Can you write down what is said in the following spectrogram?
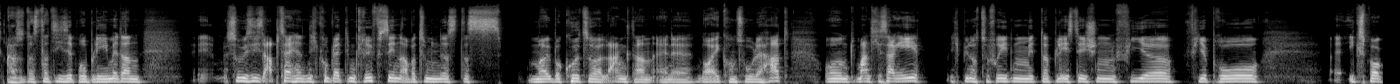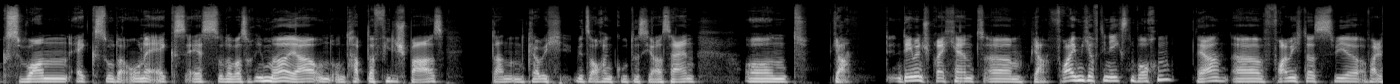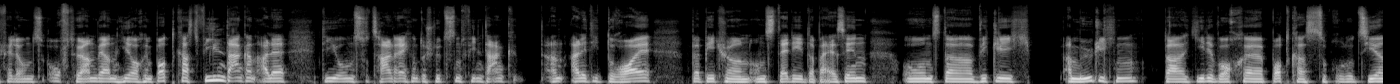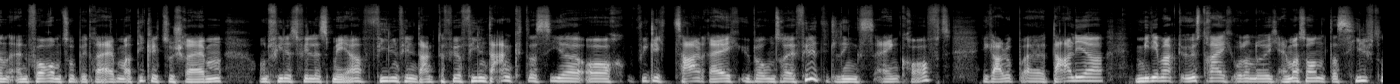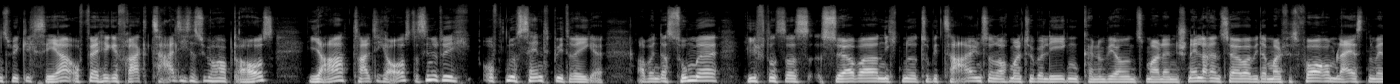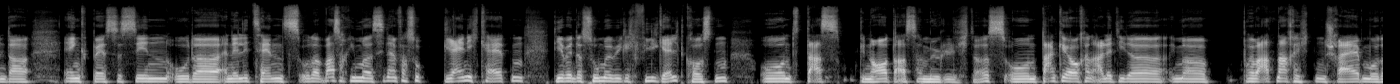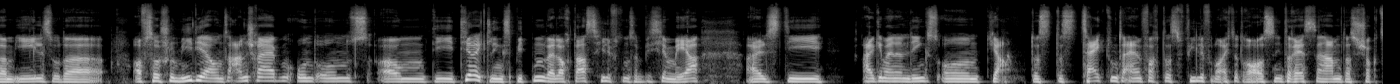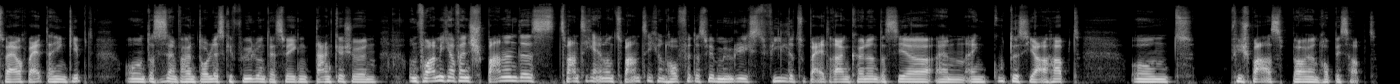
Also, dass da diese Probleme dann, äh, so wie sie es abzeichnet, nicht komplett im Griff sind, aber zumindest, dass man über kurz oder lang dann eine neue Konsole hat. Und manche sagen eh, ich bin noch zufrieden mit der PlayStation 4, 4 Pro, Xbox One X oder ohne X, S oder was auch immer, ja, und, und habe da viel Spaß, dann glaube ich, wird es auch ein gutes Jahr sein. Und ja, dementsprechend, ähm, ja, freue ich mich auf die nächsten Wochen. Ja, äh, freue mich, dass wir auf alle Fälle uns oft hören werden hier auch im Podcast. Vielen Dank an alle, die uns so zahlreich unterstützen. Vielen Dank an alle, die treu bei Patreon und Steady dabei sind und da wirklich ermöglichen, da jede Woche Podcasts zu produzieren, ein Forum zu betreiben, Artikel zu schreiben und vieles, vieles mehr. Vielen, vielen Dank dafür. Vielen Dank, dass ihr auch wirklich zahlreich über unsere Affiliate-Links einkauft. Egal ob äh, Dalia, Mediamarkt Österreich oder natürlich Amazon. Das hilft uns wirklich sehr. Oft werde ich hier gefragt, zahlt sich das überhaupt aus? Ja, zahlt sich aus. Das sind natürlich oft nur Centbeträge. Aber in der Summe hilft uns das Server nicht nur zu bezahlen, sondern auch mal zu überlegen, können wir uns mal einen schnelleren Server wieder mal fürs Forum leisten, wenn wenn da Engpässe sind oder eine Lizenz oder was auch immer. Es sind einfach so Kleinigkeiten, die aber in der Summe wirklich viel Geld kosten und das, genau das ermöglicht das. Und danke auch an alle, die da immer Privatnachrichten schreiben oder Mails oder auf Social Media uns anschreiben und uns ähm, die Direktlinks bitten, weil auch das hilft uns ein bisschen mehr als die allgemeinen Links und ja, das, das zeigt uns einfach, dass viele von euch da draußen Interesse haben, dass Shock 2 auch weiterhin gibt und das ist einfach ein tolles Gefühl und deswegen Dankeschön und freue mich auf ein spannendes 2021 und hoffe, dass wir möglichst viel dazu beitragen können, dass ihr ein, ein gutes Jahr habt und viel Spaß bei euren Hobbys habt.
